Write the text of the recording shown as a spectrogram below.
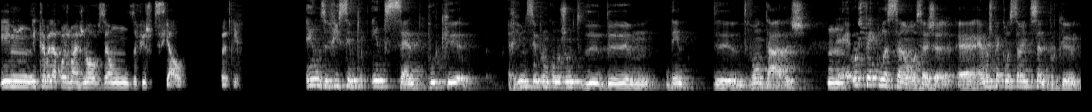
E, hum, e trabalhar para os mais novos é um desafio especial? Para ti? É um desafio sempre interessante porque reúne sempre um conjunto de, de, de, de vontades. Uhum. É uma especulação, ou seja, é, é uma especulação interessante porque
